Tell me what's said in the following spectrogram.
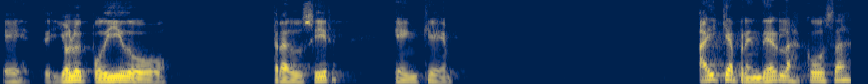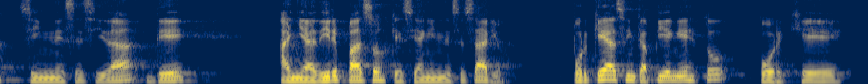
Este, yo lo he podido traducir en que hay que aprender las cosas sin necesidad de añadir pasos que sean innecesarios. ¿Por qué hace hincapié en esto? Porque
